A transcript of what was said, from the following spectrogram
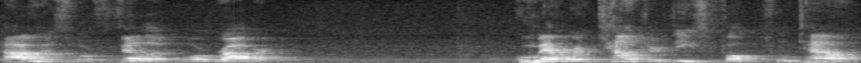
Thomas or Philip or Robert. Whomever encountered these folks from town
